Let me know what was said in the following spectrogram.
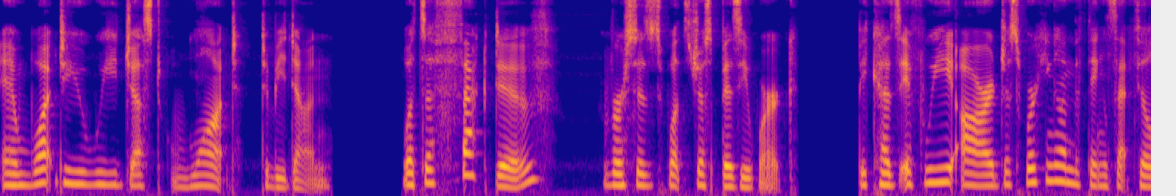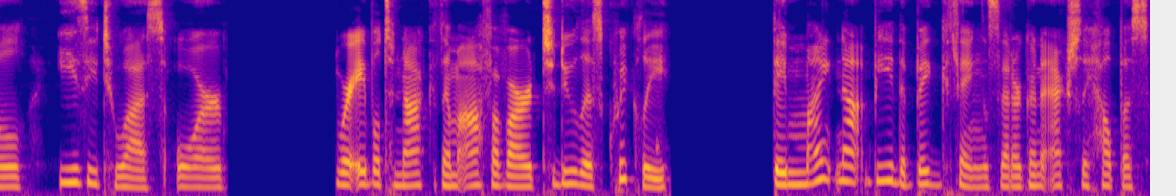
and what do we just want to be done? What's effective versus what's just busy work? Because if we are just working on the things that feel easy to us or we're able to knock them off of our to do list quickly, they might not be the big things that are going to actually help us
